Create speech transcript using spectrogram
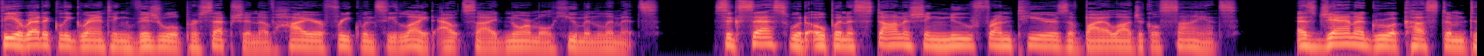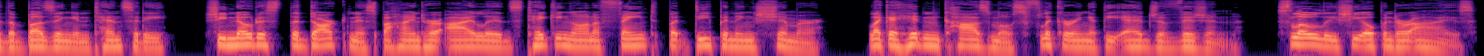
theoretically granting visual perception of higher frequency light outside normal human limits. Success would open astonishing new frontiers of biological science. As Jana grew accustomed to the buzzing intensity, she noticed the darkness behind her eyelids taking on a faint but deepening shimmer, like a hidden cosmos flickering at the edge of vision. Slowly, she opened her eyes.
